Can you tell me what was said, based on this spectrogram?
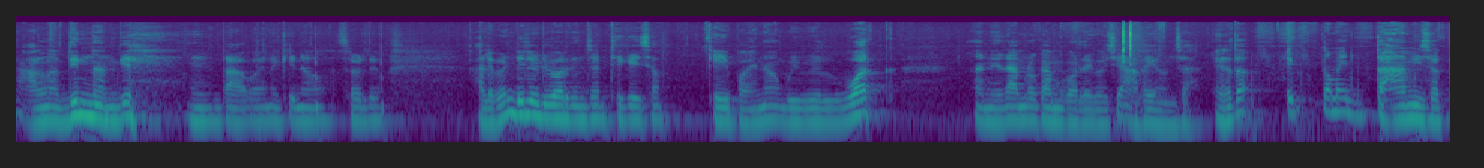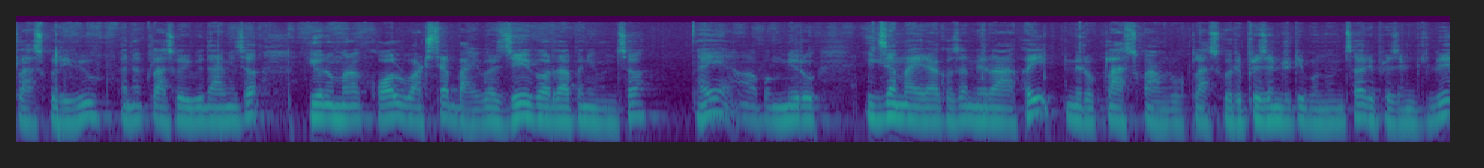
हाल्न दिन्नन् के? थाहा भएन किन छोडिदिउँ हाले पनि डिलिट गरिदिन्छन् ठिकै छ। केही भएन वी विल वर्क अनि राम्रो काम गर्दै गएपछि आफै हुन्छ। हेर त एकदमै दामी छ क्लासको रिभ्यू होइन? क्लासको रिभ्यू दामी छ। यो नम्बरमा कल वाट्सएप भाइबर जे गर्दा पनि हुन्छ है? अब मेरो इक्जाम आइरहेको छ मेरो आफै मेरो क्लासको हाम्रो क्लासको रिप्रेजेन्टेटिभ हुनुहुन्छ रिप्रेजेन्टेटिभले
